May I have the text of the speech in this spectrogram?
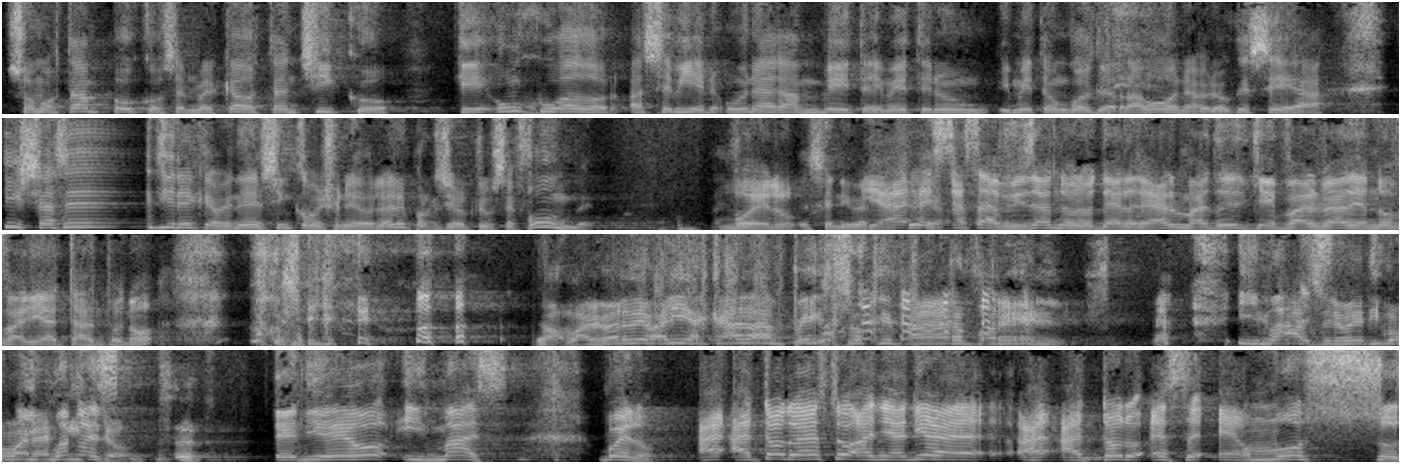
somos tan pocos, el mercado es tan chico, que un jugador hace bien una gambeta y mete un, y mete un gol de Rabona o lo que sea, y ya se tiene que vender 5 millones de dólares porque si no el club se funde. Bueno, Ese nivel ya estás avisando lo del Real Madrid que Valverde no valía tanto, ¿no? No, Valverde valía cada peso que pagaron por él. y más, más, se lo metimos y baratito. digo, y más. Bueno, a, a todo esto, añadir a, a- a todo ese hermoso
